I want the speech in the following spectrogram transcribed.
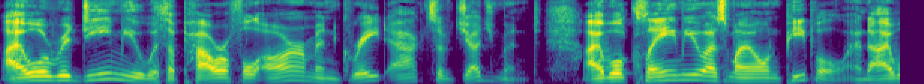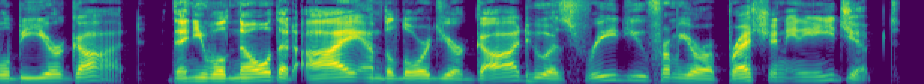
I will redeem you with a powerful arm and great acts of judgment. I will claim you as my own people, and I will be your God. Then you will know that I am the Lord your God, who has freed you from your oppression in Egypt.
